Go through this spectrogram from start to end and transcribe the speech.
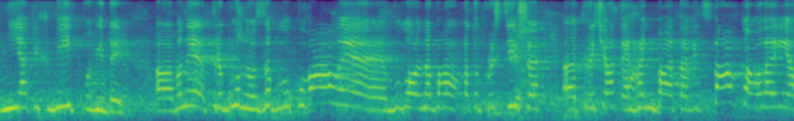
ніяких відповідей. Е, Вони трибуну заблокували. Було набагато простіше кричати ганьба та відставка. Валерія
